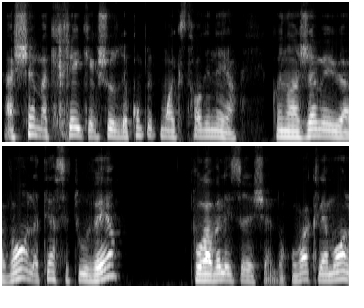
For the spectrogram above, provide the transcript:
Hachem a créé quelque chose de complètement extraordinaire qu'on n'a jamais eu avant. La terre s'est ouverte pour avaler ces Hachem. Donc on voit clairement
